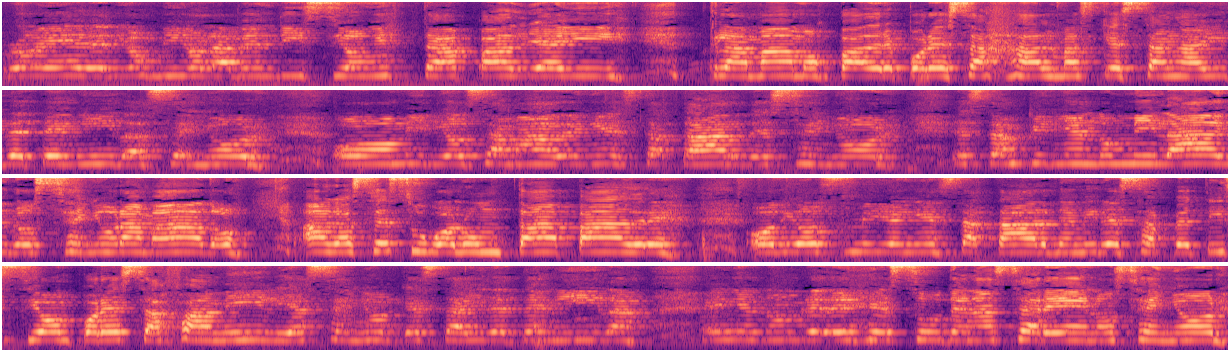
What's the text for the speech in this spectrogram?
Provee, Dios mío, la bendición está, Padre, ahí. Clamamos, Padre, por esas almas que están ahí detenidas, Señor. Oh, mi Dios amado, en esta tarde, Señor, están pidiendo un milagro, Señor amado. Hágase su voluntad, Padre. Oh, Dios mío, en esta tarde mire esa petición por esa familia, Señor, que está ahí detenida. En el nombre de Jesús de Nazareno, Señor.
